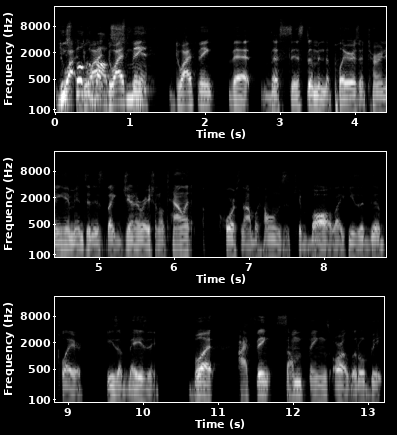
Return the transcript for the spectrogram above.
you Do I- spoke do I- about do I think- do I think that the system and the players are turning him into this like generational talent? Of course not. Mahomes can ball. Like he's a good player. He's amazing. But I think some things are a little bit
